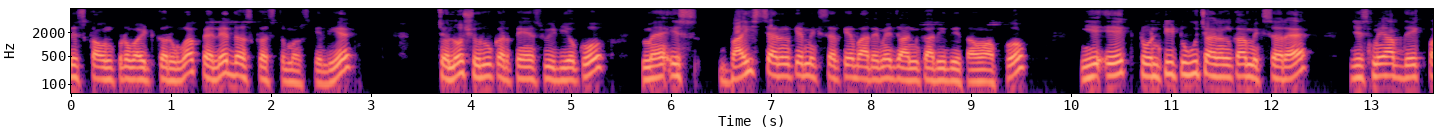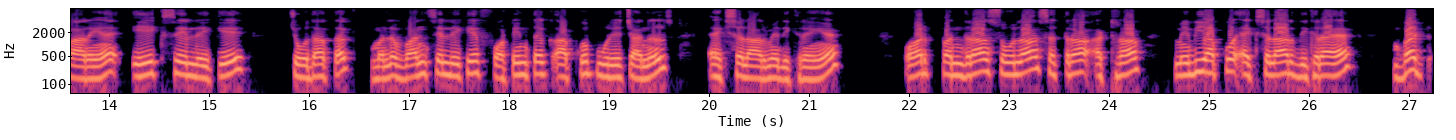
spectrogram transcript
डिस्काउंट प्रोवाइड करूँगा पहले दस कस्टमर्स के लिए। चलो शुरू करते हैं इस वीडियो को। मैं इस 22 चैनल के मिक्सर के बारे में जानकारी देता हूँ आपको। ये एक 22 चैनल का मिक्सर है जिसमें आप देख पा रहे हैं एक से लेके 14 तक मतलब वन से लेके 14 तक आपको पूरे चैनल्स एक्सएलआर में दिख रहे हैं। और 15, 16, 17, 18 में भी आपको एक्सएलआर दिख रहा है। बट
